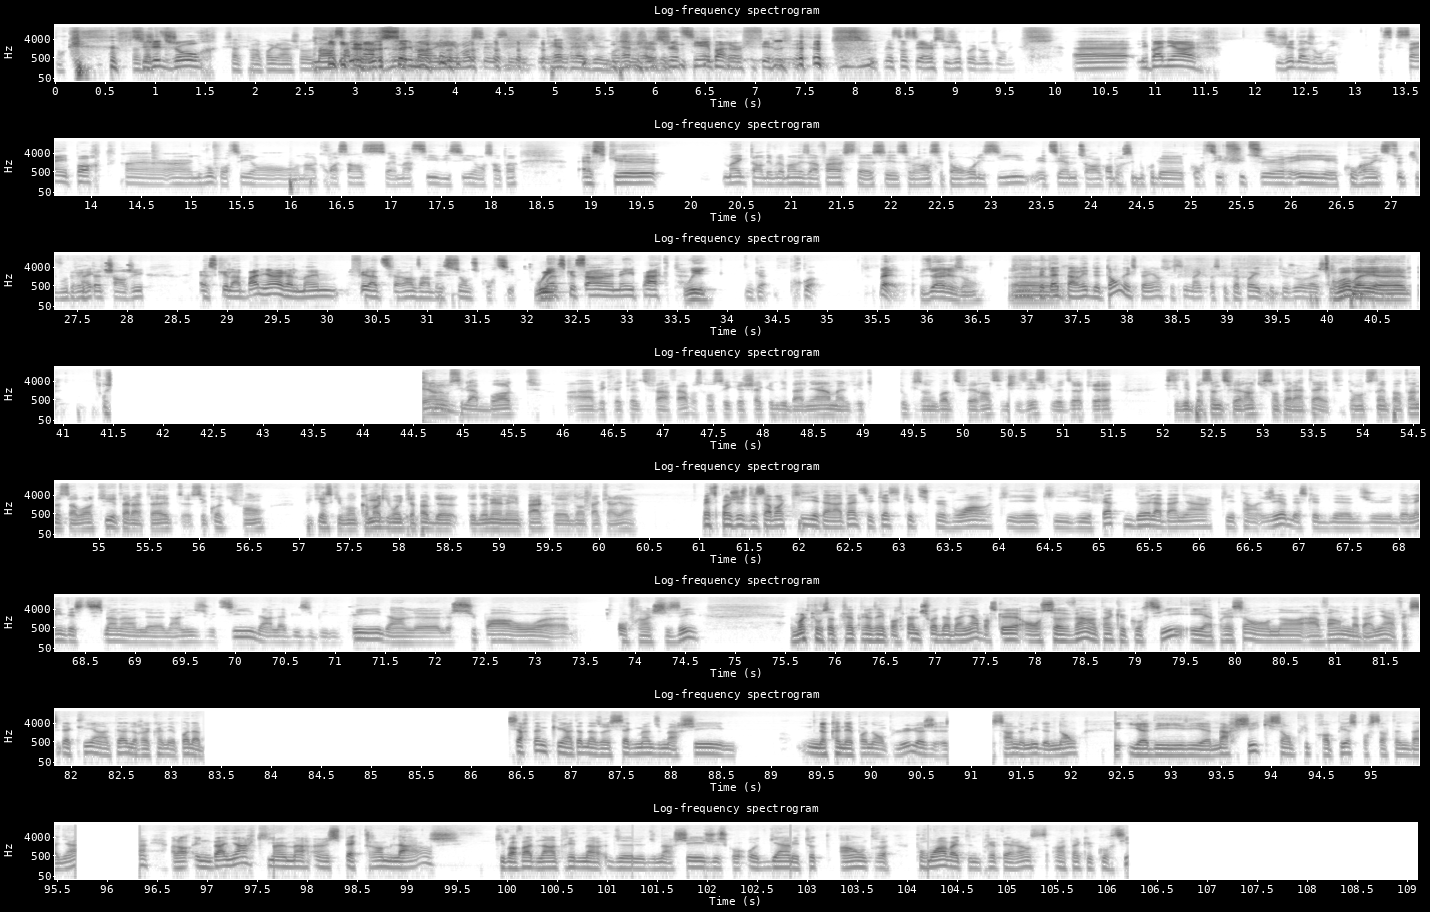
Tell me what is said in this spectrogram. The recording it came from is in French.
Donc, sujet du jour. Ça te prend pas grand-chose. Non, ça prend absolument rien. Moi, c'est. Très fragile. Moi, très je, je- fragile. je tiens par un fil. Mais ça, c'est un sujet pour une autre journée. Euh, les bannières, sujet de la journée. Est-ce que ça importe quand un, un nouveau courtier, on, on est en croissance massive ici, on s'entend? Est-ce que, Mike, tu es en développement des affaires, c'est c'est- vraiment c'est ton rôle ici. Étienne, tu rencontres aussi beaucoup de courtiers futurs et euh, courants, suite, qui voudraient Ouais. peut-être changer. Est-ce que la bannière elle-même fait la différence dans la décision du courtier? Oui. Ou est-ce que ça a un impact? Oui. Pourquoi? Ben, plusieurs raisons. Euh, Peut-être parler de ton expérience aussi, Mike, parce que tu n'as pas été toujours euh, chez Ouais, ouais. Euh, on a aussi la boîte avec laquelle tu fais affaire parce qu'on sait que chacune des bannières, malgré tout, qu'ils ont une boîte différente, c'est ce qui veut dire que c'est des personnes différentes qui sont à la tête. Donc, c'est important de savoir qui est à la tête, c'est quoi qu'ils font, puis qu'est-ce qu'ils vont, comment ils vont être capables de, donner un impact euh, dans ta carrière. Mais c'est pas juste de savoir qui est à la tête, c'est qu'est-ce que tu peux voir qui est, qui est fait de la bannière qui est tangible. Est-ce que de, du- de l'investissement dans, le- dans les outils, dans la visibilité, dans le, le support aux, euh, aux franchisés? Moi, je trouve ça très, très important, le choix de la bannière, parce qu'on se vend en tant que courtier et après ça, on a à vendre la bannière. Fait que si la clientèle ne reconnaît pas la certaines clientèles dans un segment du marché ne connaît pas non plus. Là, je- sans nommer de nom, il y a des marchés qui sont plus propices pour certaines bannières. Alors, une bannière qui a un, un spectrum large, qui va faire de l'entrée du marché jusqu'au haut de gamme et tout entre, pour moi, va être une préférence en tant que courtier.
